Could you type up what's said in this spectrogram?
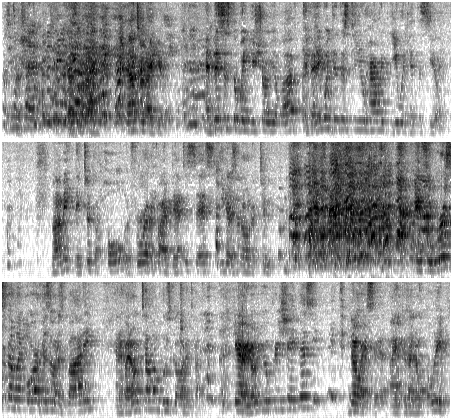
That's, what I, that's what I hear. And this is the way you show your love? If anyone did this to you, Howard, you would hit the ceiling. Mommy, they took a poll, and four out of five dentists says he doesn't own a toothbrush. it's the worst smelling orifice on his body, and if I don't tell him, who's going to tell him? Gary, don't you appreciate this? No, I said, because I, I don't believe it.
